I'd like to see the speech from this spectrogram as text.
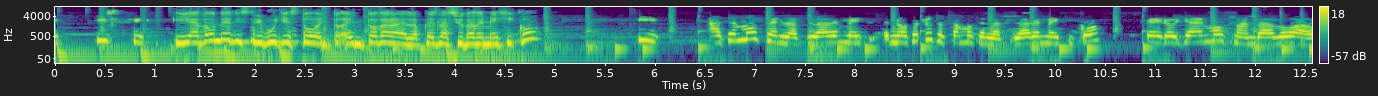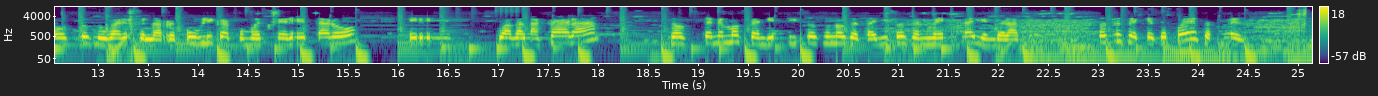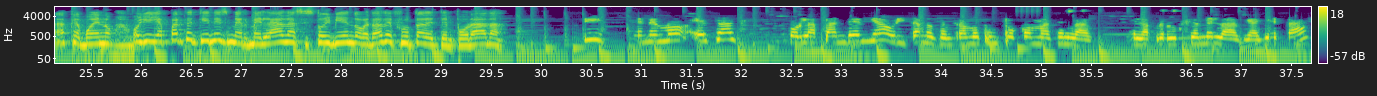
Sí, sí. ¿Y a dónde distribuyes tú? ¿En, toda lo que es la Ciudad de México? Sí, hacemos en la Ciudad de México. Nosotros estamos en la Ciudad de México, pero ya hemos mandado a otros lugares de la República, como es Querétaro, eh, Guadalajara. Nos tenemos pendientitos unos detallitos en México y en Veracruz. Entonces, de que se puede, se puede. Ah, qué bueno. Oye, y aparte tienes mermeladas, estoy viendo, ¿verdad? De fruta de temporada. Sí, tenemos esas, por la pandemia ahorita nos centramos un poco más en la, en la producción de las galletas.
